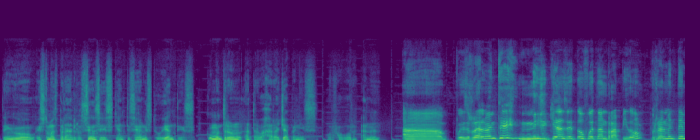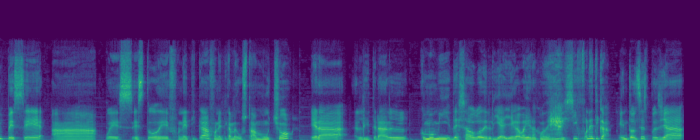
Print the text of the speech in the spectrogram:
tengo esto más para los senses que antes eran estudiantes. ¿Cómo entraron a trabajar a Japanese? Por favor, Ana. Ah, pues realmente ni siquiera sé, todo fue tan rápido. Pues realmente empecé a, pues, esto de fonética. Fonética me gustaba mucho. Era literal como mi desahogo del día. Llegaba y era como de, ay, sí, fonética. Entonces, pues ya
